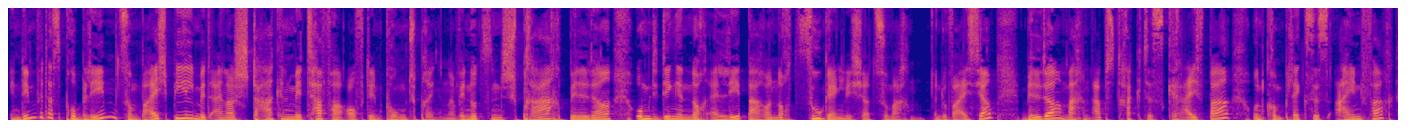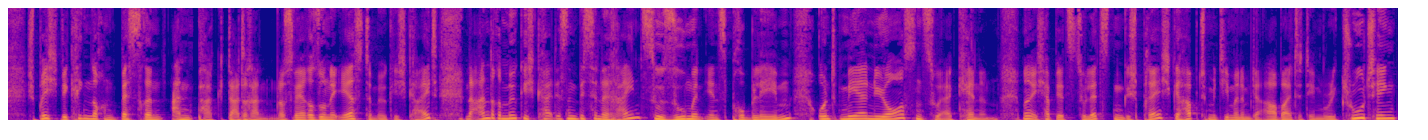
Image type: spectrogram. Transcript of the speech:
indem wir das Problem zum Beispiel mit einer starken Metapher auf den Punkt bringen. Wir nutzen Sprachbilder, um die Dinge noch erlebbarer, noch zugänglicher zu machen. Denn du weißt ja, Bilder machen Abstraktes greifbar und Komplexes einfach. Sprich, wir kriegen noch einen besseren Anpack da dran. Das wäre so eine erste Möglichkeit. Eine andere Möglichkeit ist ein bisschen rein zu zoomen ins Problem und mehr Nuancen Chancen zu erkennen. Ne, ich habe jetzt zuletzt ein Gespräch gehabt mit jemandem, der arbeitet im Recruiting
